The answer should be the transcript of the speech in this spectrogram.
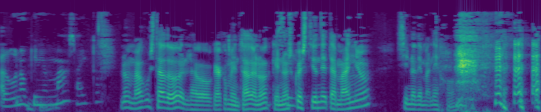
¿Alguna opinión más, Aito? No, me ha gustado lo que ha comentado, ¿no? Que no Sí. es cuestión de tamaño, sino de manejo.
